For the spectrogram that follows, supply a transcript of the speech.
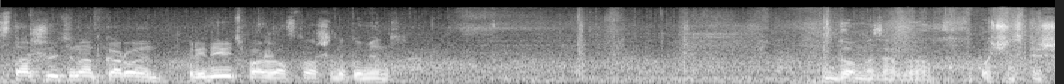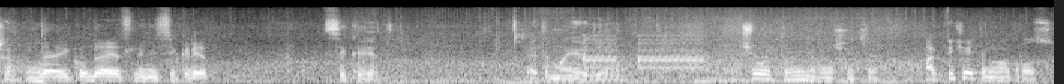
Старший лейтенант Коровин, предъявите, пожалуйста, ваши документы. Дома забыл. Очень спешил. Да, и куда, если не секрет? Секрет. Это мое дело. Чего это вы нервничаете? Отвечайте на вопрос.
